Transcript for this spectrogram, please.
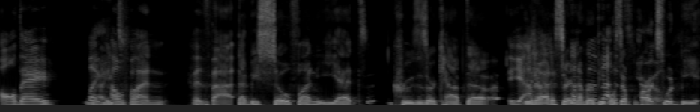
all day. Like Right? how fun is that? That'd be so fun. Yet cruises are capped at Yeah. you know at a certain number of people. so parks true. would be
